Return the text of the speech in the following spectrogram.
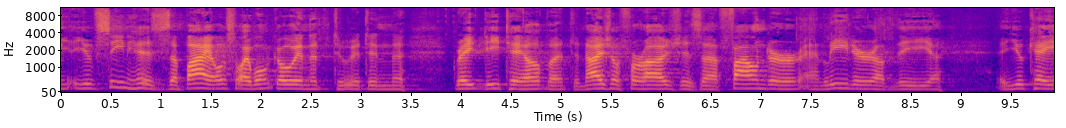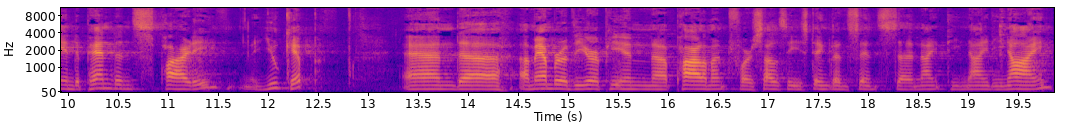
You've seen his uh, bio, so I won't go into it in uh, great detail, but Nigel Farage is a founder and leader of the uh, UK Independence Party, UKIP, and uh, a member of the European uh, Parliament for Southeast England since 1999.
